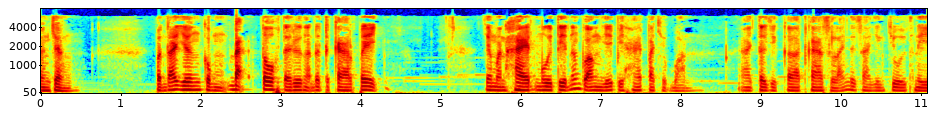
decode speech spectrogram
អញ្ចឹងប៉ុន្តែយើងកុំដាក់ទោសតែរឿងអតីតកាលពេកចឹងមិនហេតុមួយទៀតហ្នឹងព្រះអង្គនិយាយពីហេតុបច្ចុប្បន្នអាចទៅជាកើតការស្រឡាញ់ដោយសារយើងជួយគ្នា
